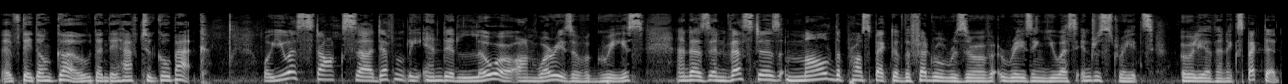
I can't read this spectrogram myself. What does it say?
If they don't go, then they have to go back. Well, U.S. stocks uh, definitely ended lower on worries over Greece, and as investors mulled the prospect of the Federal Reserve raising U.S. interest rates earlier than expected.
